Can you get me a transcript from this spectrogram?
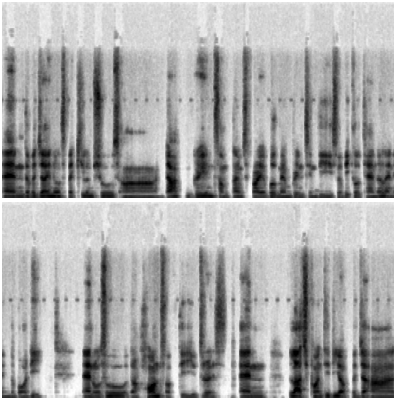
And the vaginal speculum shows uh, dark green, sometimes friable membranes in the cervical canal and in the body, and also the horns of the uterus. And large quantity of uh,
